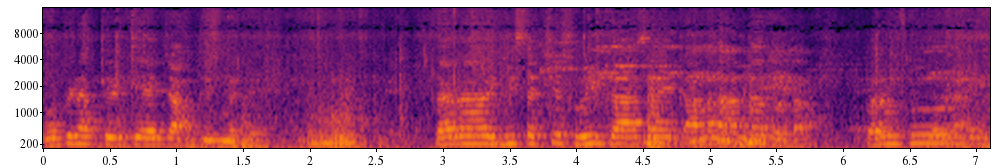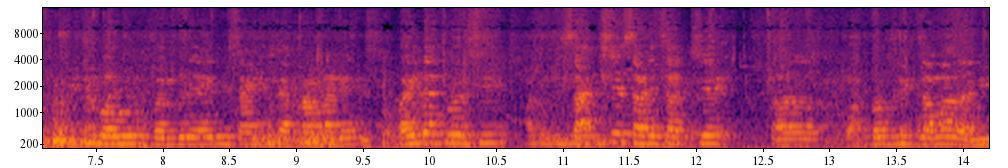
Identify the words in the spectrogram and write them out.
गोपीनाथ तिडके यांच्या ऑफिसमध्ये तर ही सक्सेस होईल का असा एक आम्हाला अंदाज होता. परंतु विजूभाऊ बंगुरे यांनी सांगितल्याप्रमाणे पहिल्याच वर्षी सातशे साडेसातशे पब्लिक जमा झाली.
